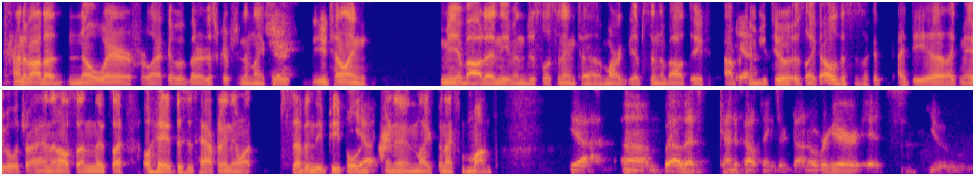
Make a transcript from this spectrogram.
kind of out of nowhere, for lack of a better description. And like you you telling me about it, and even just listening to Mark Gibson about the opportunity too. It was like, oh, this is like an idea. Like maybe we'll try. And then all of a sudden, it's like, oh, hey, this is happening. They want seventy people Yeah. in China in like the next month. Yeah. Um, well, that's kind of how things are done over here. It's you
